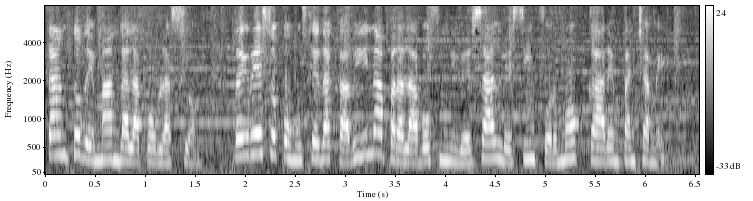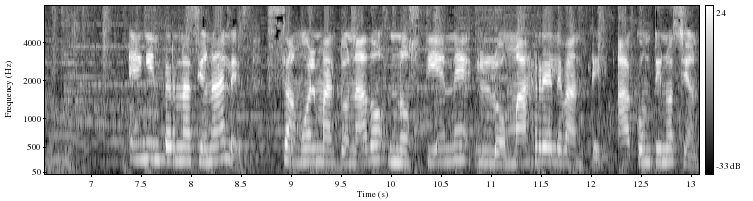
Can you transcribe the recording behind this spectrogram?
tanto demanda la población. Regreso con usted a cabina para la voz universal, les informó Karen Panchamé. En internacionales, Samuel Maldonado nos tiene lo más relevante. A continuación.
